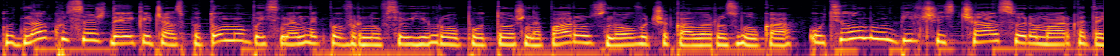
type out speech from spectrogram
Однак, усе ж деякий час по тому письменник повернувся у Європу, тож на пару знову чекала розлука. У цілому більшість часу Ремарка та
